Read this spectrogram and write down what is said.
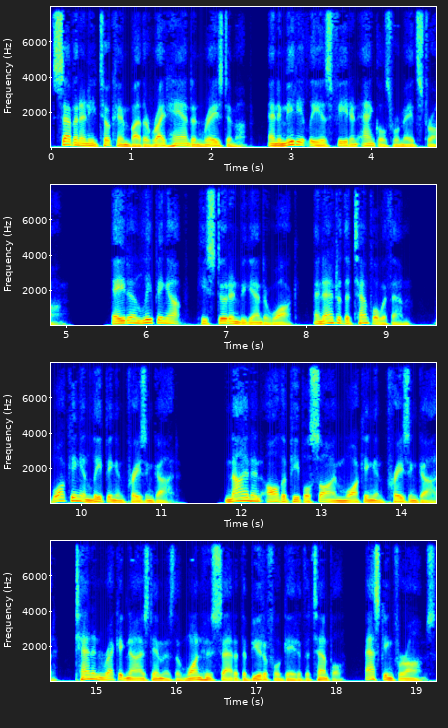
7 And he took him by the right hand and raised him up, and immediately his feet and ankles were made strong. 8 And leaping up, he stood and began to walk, and entered the temple with them, walking and leaping and praising God. 9 And all the people saw him walking and praising God, 10 And recognized him as the one who sat at the beautiful gate of the temple, asking for alms.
